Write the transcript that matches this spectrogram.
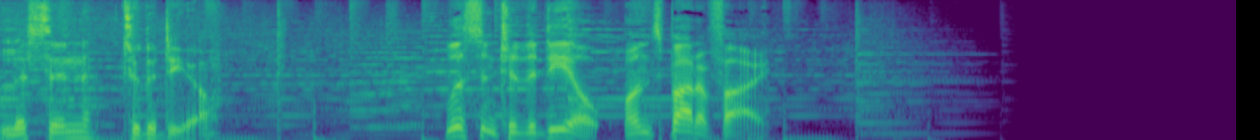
Listen to The Deal. Listen to the deal on Spotify.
